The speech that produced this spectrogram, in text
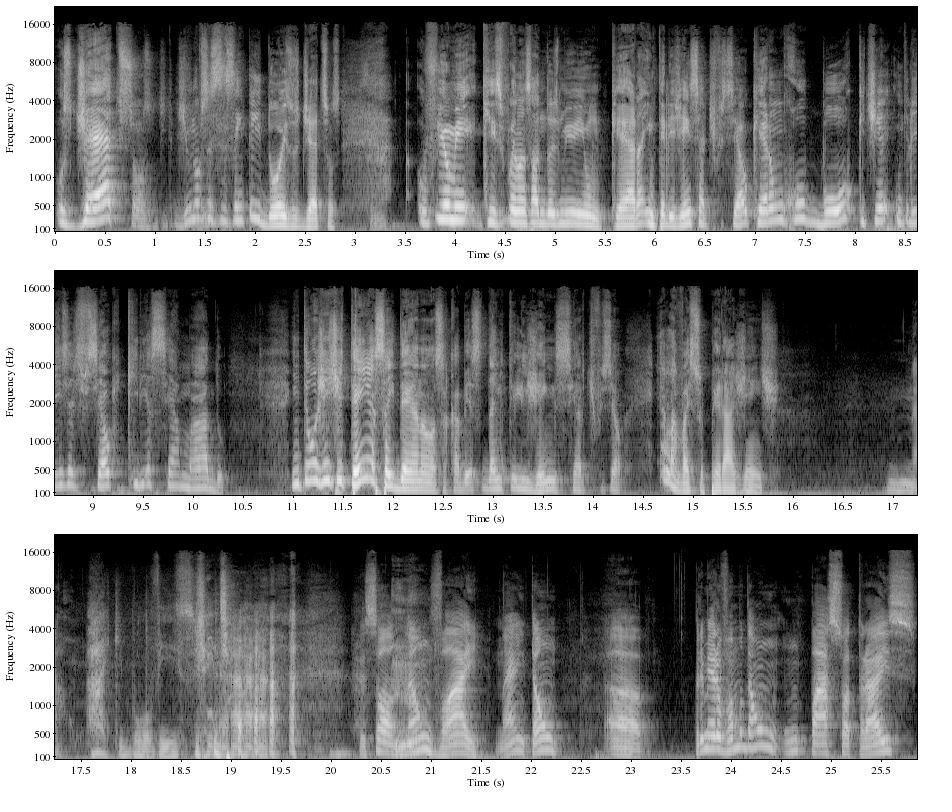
os Jetsons, de 1962, os Jetsons. O filme que foi lançado em 2001, que era Inteligência Artificial, que era um robô que tinha inteligência artificial que queria ser amado. Então a gente tem essa ideia na nossa cabeça da inteligência artificial. Ela vai superar a gente? Não. Ai, que bom ouvir isso, gente. Pessoal, não vai, né? Então, ah, primeiro vamos dar um, um passo atrás,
